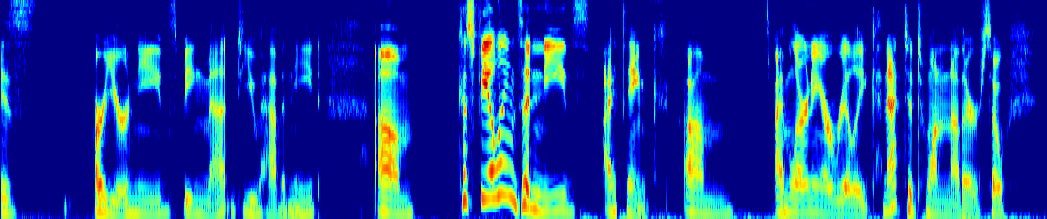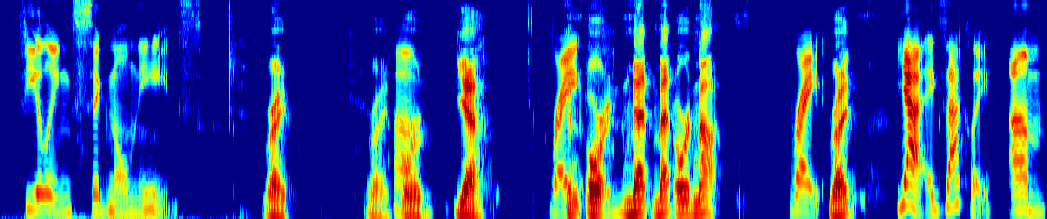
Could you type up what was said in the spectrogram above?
is are your needs being met do you have a need um because feelings and needs i think um i'm learning are really connected to one another. So feelings signal needs. Right. Right. Or Um, yeah. right? And, or met met or not. Right. Right? Yeah, exactly. Um,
